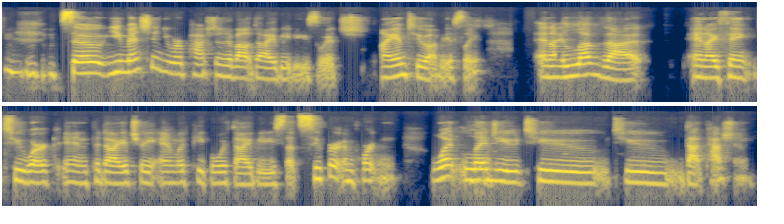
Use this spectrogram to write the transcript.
so you mentioned you were passionate about diabetes, which I am too, obviously. And I love that. And I think to work in podiatry and with people with diabetes, that's super important. What led yeah. you to to that passion?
